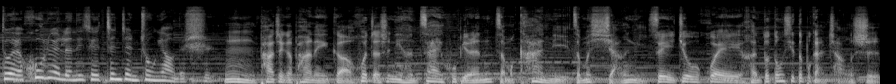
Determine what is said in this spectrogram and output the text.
对，忽略了那些真正重要的事。嗯，怕这个怕那个，或者是你很在乎别人怎么看你，怎么想你，所以就会很多东西都不敢尝试，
